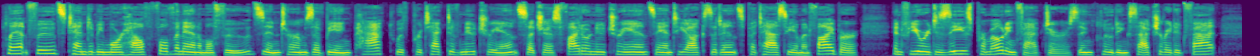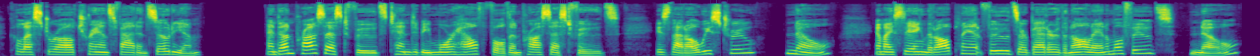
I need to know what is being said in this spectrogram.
Plant foods tend to be more healthful than animal foods in terms of being packed with protective nutrients such as phytonutrients, antioxidants, potassium, and fiber, and fewer disease promoting factors, including saturated fat, cholesterol, trans fat, and sodium. And unprocessed foods tend to be more healthful than processed foods. Is that always true? No. Am I saying that all plant foods are better than all animal foods? No.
